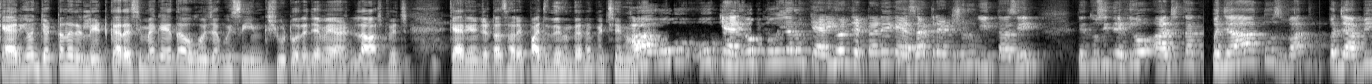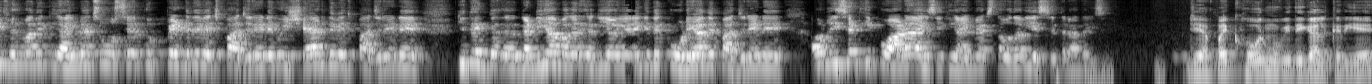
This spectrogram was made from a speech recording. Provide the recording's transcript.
ਕੈਰੀ ਔਨ ਜੱਟਾ ਨਾਲ ਰਿਲੇਟ ਕਰ ਰਿਹਾ ਸੀ। ਮੈਂ ਕਿਹਾ ਇਹ ਤਾਂ ਉਹੋ ਜਿਹਾ ਕੋਈ ਸੀਨ ਸ਼ੂਟ ਹੋ ਰਿਹਾ ਜਿਵੇਂ ਲਾਸਟ ਵਿੱਚ ਕੈਰੀ ਔਨ ਜੱਟਾ ਸਾਰੇ ਭੱਜਦੇ ਹੁੰਦੇ ਨਾ ਪਿੱਛੇ ਨੂੰ। ਹਾਂ ਉਹ ਉਹ ਕੈਰੀ ਉਹ ਯਾਰ ਉਹ ਕੈਰੀ ਔਨ ਜੱਟਾਂ ਨੇ ਇੱਕ ਐਸਾ ਟ੍ਰੈਂਡ ਸ਼ੁਰੂ ਕੀਤਾ ਸੀ ਤੇ ਤੁਸੀਂ ਦੇਖ ਲਓ ਅੱਜ ਤੱਕ 50 ਤੋਂ ਵੱਧ ਪੰਜਾਬੀ ਫਿਲਮਾਂ ਦੇ ਕਲਾਈਮੈਕਸ ਉਸੇ ਕੋਈ ਪਿੰਡ ਦੇ ਵਿੱਚ ਭੱਜ ਰਹੇ ਨੇ ਕੋਈ ਸ਼ਹਿਰ ਦੇ ਵਿੱਚ ਭੱਜ ਰਹੇ ਨੇ ਕਿਤੇ ਗੱਡੀਆਂ ਮਗਰ ਲੱਗੀਆਂ ਹੋਈਆਂ ਨੇ ਕਿਤੇ ਘੋੜਿਆਂ ਦੇ ਭੱਜ ਰਹੇ ਨੇ। ਔਰ ਰੀਸੈਂਟਲੀ ਪੁਆੜਾ ਆਈ ਸੀ ਕਲਾਈਮੈਕਸ ਤਾਂ ਉਹਦਾ ਵੀ ਇਸੇ ਤਰ੍ਹਾਂ ਦਾ ਹੀ ਸੀ। ਜੇ ਆਪਾਂ ਇੱਕ ਹੋਰ ਮੂਵੀ ਦੀ ਗੱਲ ਕਰੀਏ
